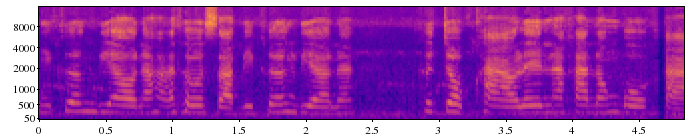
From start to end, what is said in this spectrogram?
มีเครื่องเดียวนะคะ โทรศัพท์มีเครื่องเดียวนะ คือจบข่าวเลยนะคะ น้องโบขา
